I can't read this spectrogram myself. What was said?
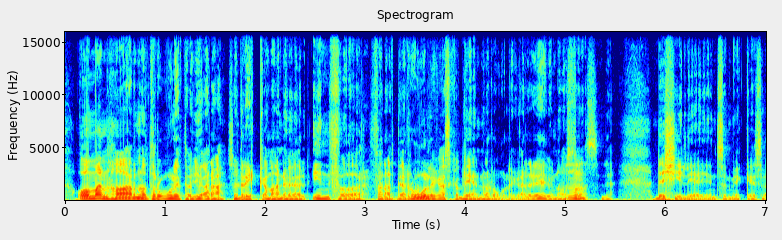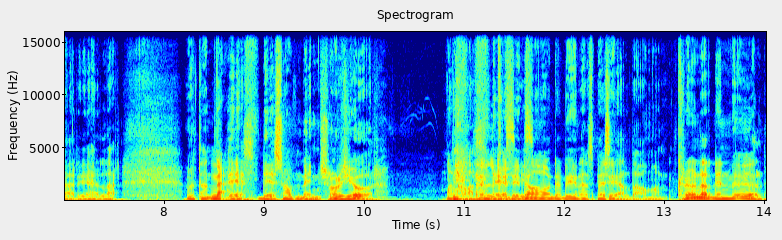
Om man har något roligt att göra så dricker man öl inför för att det roliga ska bli ännu roligare. Det är ju någonstans... Det, det skiljer ju inte så mycket i Sverige heller. Utan Nej. det, det är som människor gör. Man har en ledig dag och det blir en speciell dag. Man krönar den med öl.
